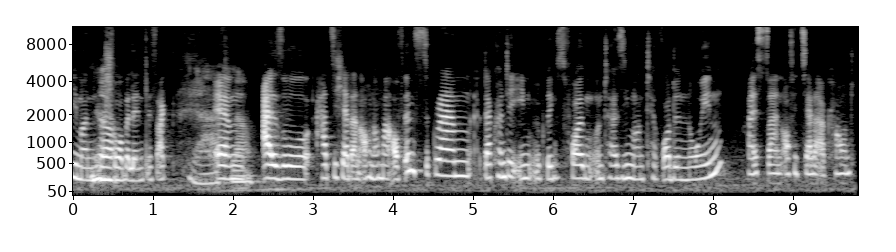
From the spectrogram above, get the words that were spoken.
wie man ja. in Schorbeländle sagt. Ja, ähm, also hat sich ja dann auch nochmal auf Instagram, da könnt ihr ihm übrigens folgen unter Simon Terodde 9, heißt sein offizieller Account.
